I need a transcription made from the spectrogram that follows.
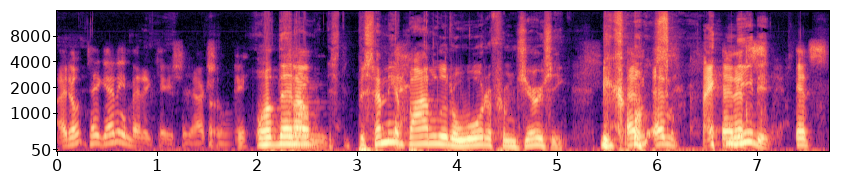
I don't take any medication actually, Well, then Um, send me a bottle of the water from Jersey because and and I need it. It's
